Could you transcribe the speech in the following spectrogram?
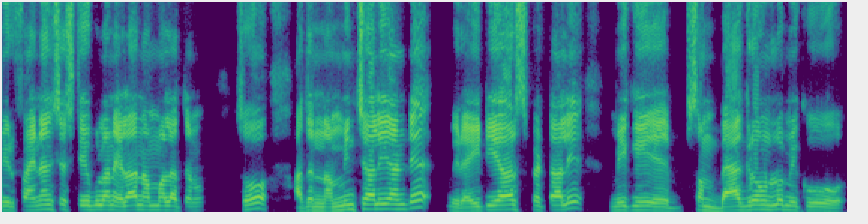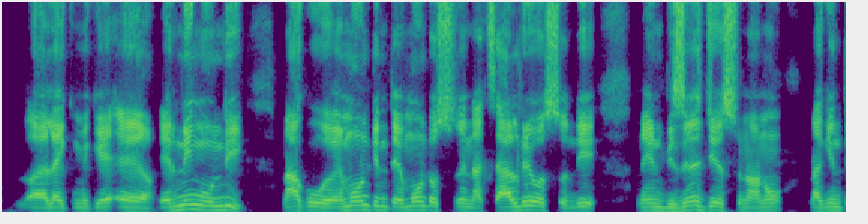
మీరు ఫైనాన్షియల్ స్టేబుల్ అని ఎలా నమ్మాలి అతను? సో అతను నమ్మించాలి అంటే మీరు ఐటీఆర్స్ పెట్టాలి. మీకు సమ్ బ్యాక్గ్రౌండ్లో మీకు లైక్ మీకు ఎర్నింగ్ ఉంది. నాకు అమౌంట్ ఇంత అమౌంట్ వస్తుంది నాకు శాలరీ వస్తుంది. నేను బిజినెస్ చేస్తున్నాను. నాకు ఇంత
